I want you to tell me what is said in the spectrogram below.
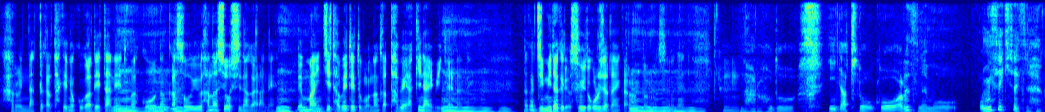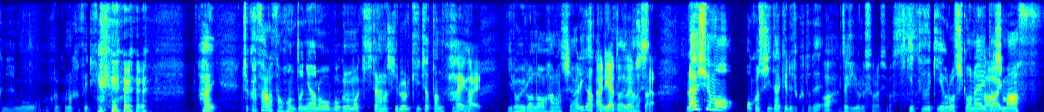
春になったからたけのこが出たねとか、うんうんうん。こうなんかそういう話をしながらね、うんうんうん。で毎日食べててもなんか食べ飽きないみたいなね、うんうんなんか地味だけどそういうところじゃないかうんうんなと思いますよね。うん。うんうんなるほど。いいなちょっとこうあれですねもうお店行きたいですね早くね。もう早くお腹空いてきた。はい。ちょ笠原さん本当にあの僕のも聞きたい話いろいろ聞いちゃったんですけど。も、はいはいいろいろなお話ありがとうございました。来週もお越しいただけるということであぜひよろしくお願いします。引き続きよろしくお願いいたします、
